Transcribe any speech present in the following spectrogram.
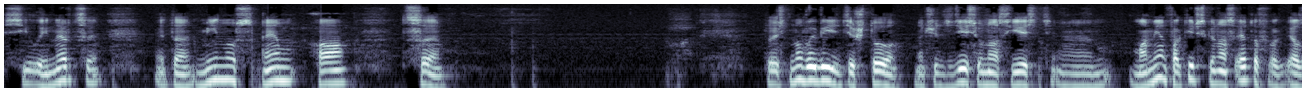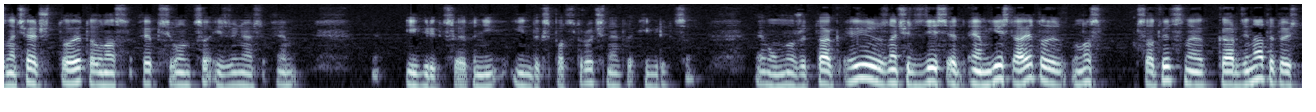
сила инерции это минус ма с. То есть, ну, вы видите, что значит, здесь у нас есть э, момент. Фактически у нас это означает, что это у нас эпсилон c, извиняюсь, m, yc. Это не индекс подстрочный, это yc. m умножить так. И, значит, здесь m есть, а это у нас, соответственно, координаты. То есть,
